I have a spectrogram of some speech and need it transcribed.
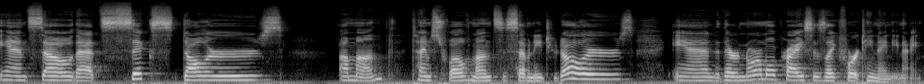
And so that's six dollars a month times 12 months is $72 and their normal price is like $14.99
